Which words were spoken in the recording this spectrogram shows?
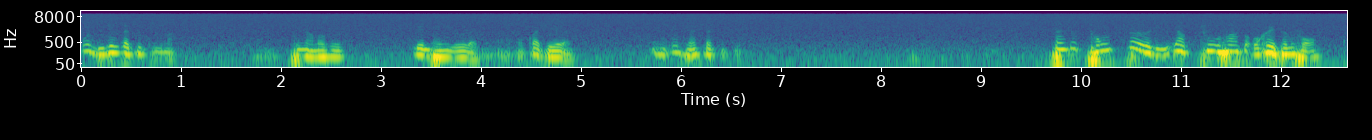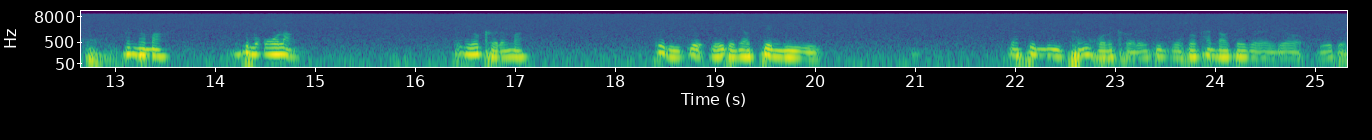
问题就是在自己嘛，平常都是怨天尤人，怪别人，问题还是在自己。但是从这里要出发，说我可以成佛，真的吗？这么窝囊，真的有可能吗？这里就有一点要建立，要建立成佛的可能性。有时候看到这个人，就有点，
